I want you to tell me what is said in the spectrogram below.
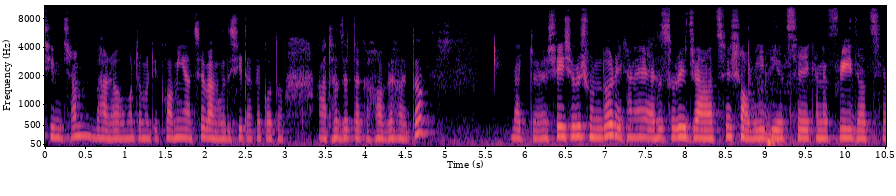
ছিমছাম। ভাড়াও মোটামুটি কমই আছে। বাংলাদেশি টাকা কত? আট হাজার টাকা হবে হয়তো। বাট সেই হিসেবে সুন্দর। এখানে অ্যাসেসরি যা আছে সবই দিয়েছে। এখানে ফ্রিজ আছে।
